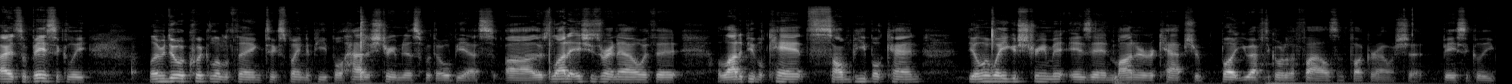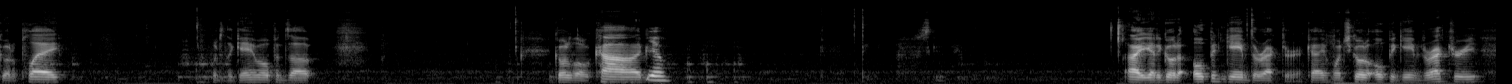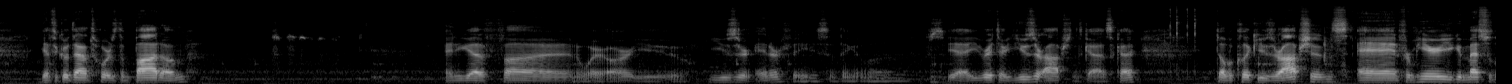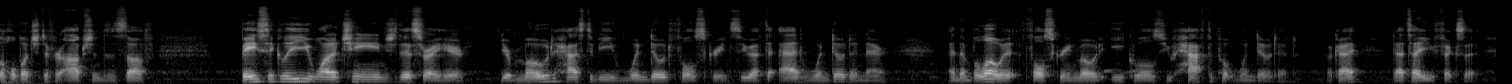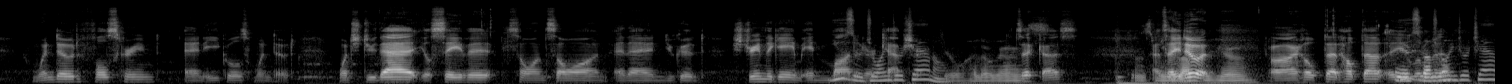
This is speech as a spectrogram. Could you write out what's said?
All right, so basically, let me do a quick little thing to explain to people how to stream this with OBS. Uh, there's a lot of issues right now with it. A lot of people can't. Some people can. The only way you can stream it is in monitor capture, but you have to go to the files and fuck around with shit. Basically, you go to play, to the game opens up, go to little cog. Yeah. Excuse me. All right, you got to go to Open Game Directory. Okay, once you go to Open Game Directory, you have to go down towards the bottom, and you got to find where are you? User interface, I think it was. Yeah, you right there. User options, guys. Okay. Double click user options, and from here you can mess with a whole bunch of different options and stuff. Basically, you want to change this right here. Your mode has to be windowed full screen, so you have to add windowed in there and then below it full screen mode equals you have to put windowed in okay that's how you fix it windowed full screen and equals windowed once you do that you'll save it so on so on and then you could stream the game in User monitor joined your capture channel. Yo, hello guys. that's it guys That's how you do it. Here. i hope that helped out a Yes, little bit Joined your channel.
